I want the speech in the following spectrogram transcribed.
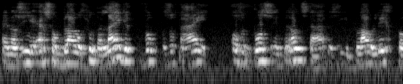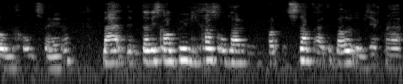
En dan zie je echt zo'n blauwe gloed. Dan lijkt het bijvoorbeeld alsof de hei of het bos in brand staat. Dan zie je blauw licht boven de grond zweven. Maar dat is gewoon puur die gasontlading wat snapt uit de bodem, zeg maar.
